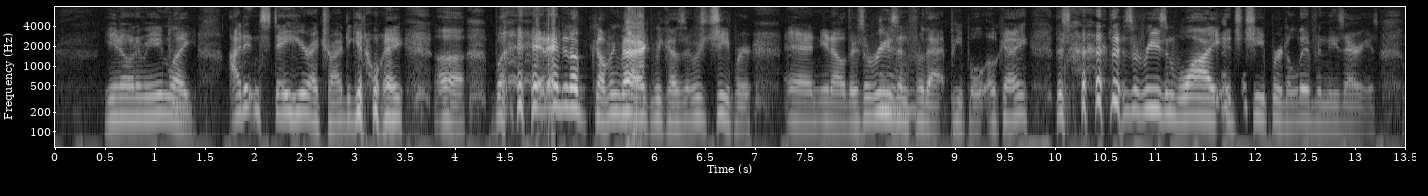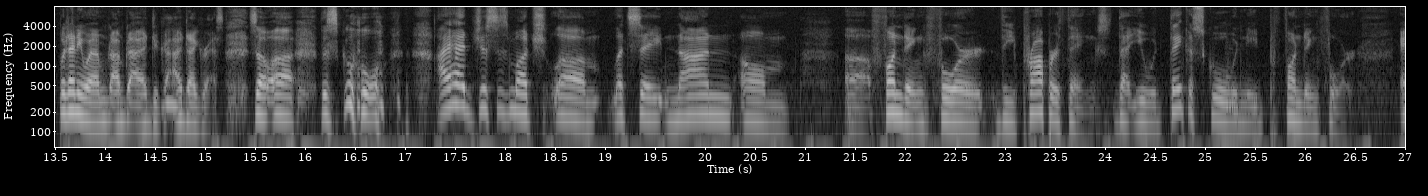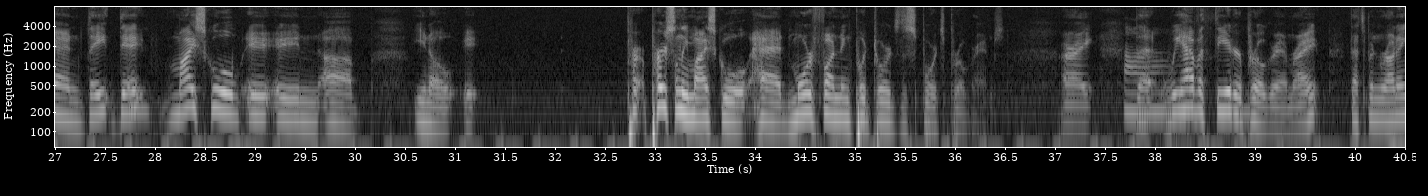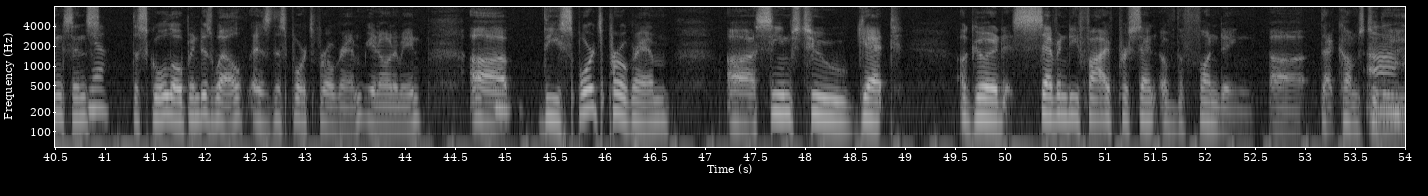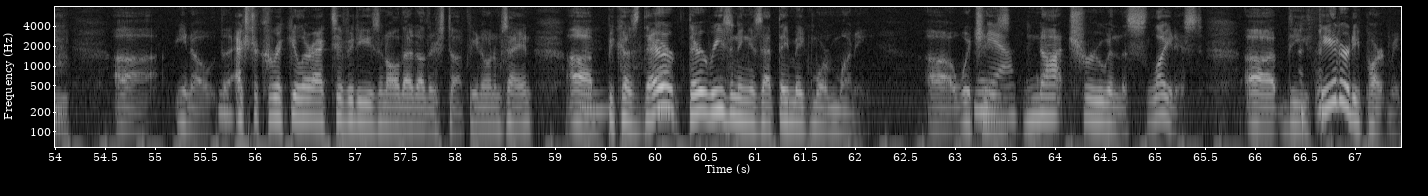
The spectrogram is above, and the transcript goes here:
You know what I mean? Like I didn't stay here. I tried to get away, uh, but it ended up coming back because it was cheaper. And you know, there's a reason for that, people. Okay, there's there's a reason why it's cheaper to live in these areas. But anyway, I'm, I'm I, dig- I digress. So uh, the school, I had just as much, um, let's say, non. Um, uh, funding for the proper things that you would think a school would need funding for. and they they my school i- in uh, you know it, per- personally my school had more funding put towards the sports programs. All right, that Ah. we have a theater program, right? That's been running since Yeah. the school opened as well as the sports program. You know what I mean? Uh, The sports program uh, seems to get a good seventy-five percent of the funding uh, that comes to the, uh, you know, the extracurricular activities and all that other stuff. You know what I'm saying? Uh, Because their their reasoning is that they make more money. Uh, which Yeah. is not true in the slightest. Uh, the theater department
